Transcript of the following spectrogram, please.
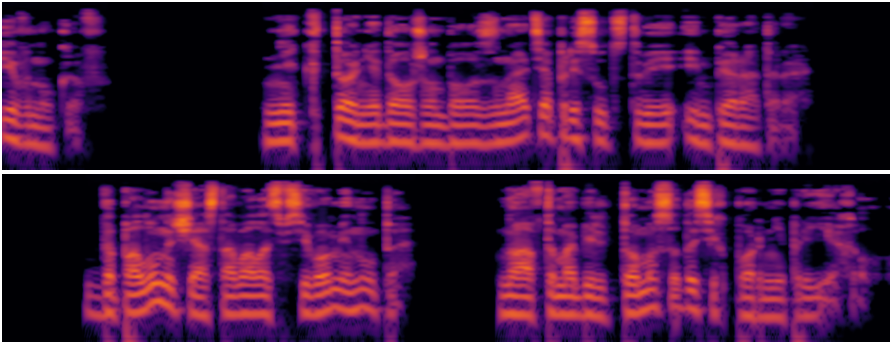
и внуков. Никто не должен был знать о присутствии императора. До полуночи оставалась всего минута, но автомобиль Томаса до сих пор не приехал.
